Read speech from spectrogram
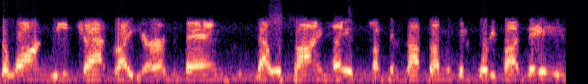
the one, WeChat, right? You heard the ban that was signed, hey, if something's not done within 45 days,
